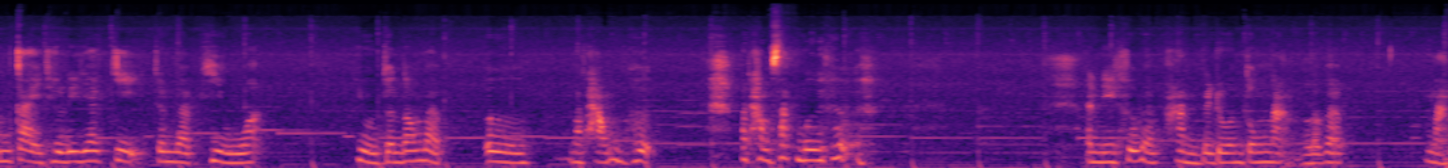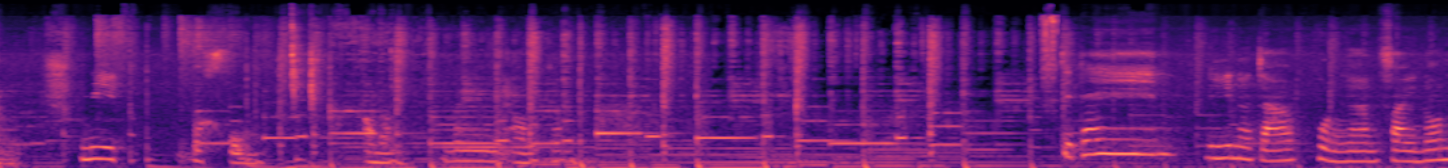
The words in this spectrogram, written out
ำไก่เทอริยากิจนแบบหิวอะหิวจนต้องแบบ เออ มาทำเถอะ มาทำสักมือเถอะ อันนี้คือแบบหั่นไปโดนตรงหนังแล้วแบบหนัง มีดประคม เอามาไม่เอาแล้วกันเจะได้นี่นะจ๊ะ ผลงานไฟนอล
